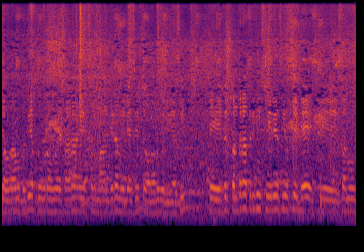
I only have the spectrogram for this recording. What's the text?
14 ਨੂੰ ਵਧੀਆ ਪ੍ਰੋਗਰਾਮ ਹੋਇਆ। ਸਾਰਾ ਇਹ ਸਨਮਾਨ ਜਿਹੜਾ ਮਿਲਿਆ ਸੀ, ਉਹ 14 ਨੂੰ ਮਿਲ ਗਿਆ ਸੀ। ਤੇ ਫਿਰ 15 ਤਰੀਕ ਨੂੰ ਸਵੇਰੇ ਅਸੀਂ ਉੱਥੇ ਗਏ ਤੇ ਸਾਨੂੰ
